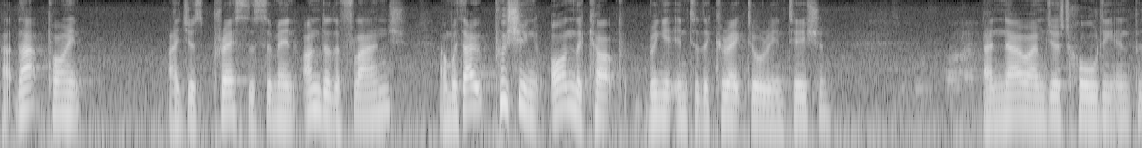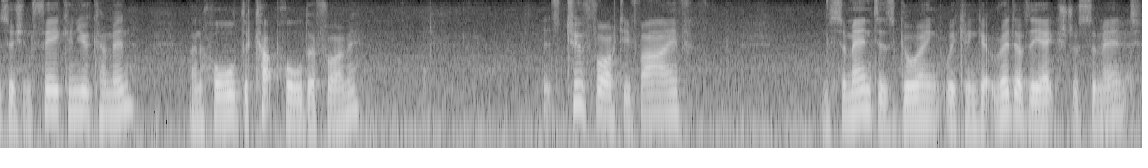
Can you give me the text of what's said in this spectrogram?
At that point, I just press the cement under the flange and without pushing on the cup, bring it into the correct orientation. And now I'm just holding in position. Faye, can you come in and hold the cup holder for me? It's 245. The cement is going. We can get rid of the extra cement.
